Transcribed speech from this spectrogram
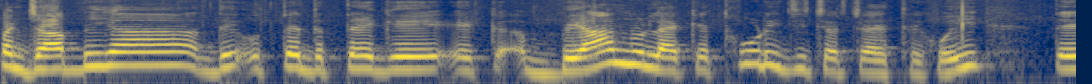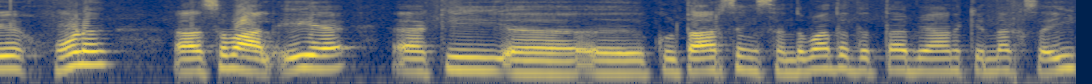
ਪੰਜਾਬੀਆਂ ਦੇ ਉੱਤੇ ਦਿੱਤੇ ਗਏ ਇੱਕ ਬਿਆਨ ਨੂੰ ਲੈ ਕੇ ਥੋੜੀ ਜੀ ਚਰਚਾ ਇੱਥੇ ਹੋਈ, ਤੇ ਹੁਣ ਸਵਾਲ ਇਹ ਹੈ ਕਿ ਕੁਲਤਾਰ ਸਿੰਘ ਸੰਧਵਾ ਦਾ ਦਿੱਤਾ ਬਿਆਨ ਕਿੰਨਾ ਕੁ ਸਹੀ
